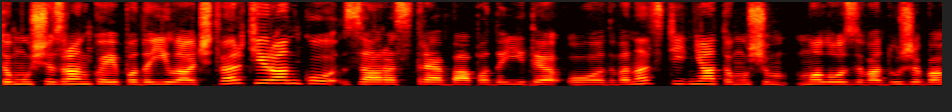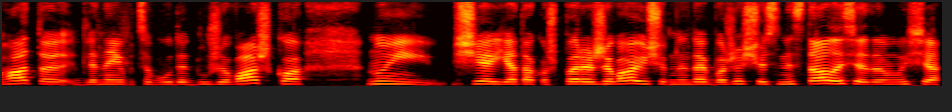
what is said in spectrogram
тому що зранку я її подоїла о 4 ранку. Зараз треба подоїти о 12 дня, тому що молозива дуже багато. Для неї це буде дуже важко. Ну і ще я також переживаю, щоб, не дай Боже, щось не сталося, тому що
